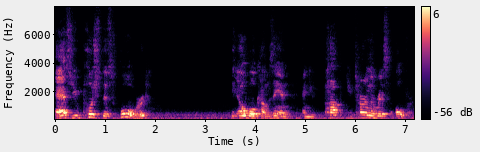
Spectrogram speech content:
as you push this forward, the elbow comes in and you pop, you turn the wrist over.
